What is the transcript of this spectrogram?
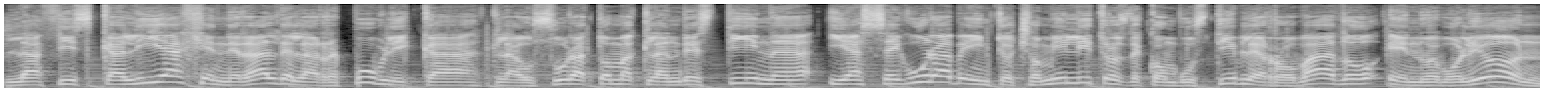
La Fiscalía General de la República clausura toma clandestina y asegura 28 mil litros de combustible robado en Nuevo León.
